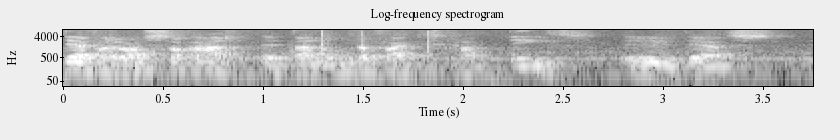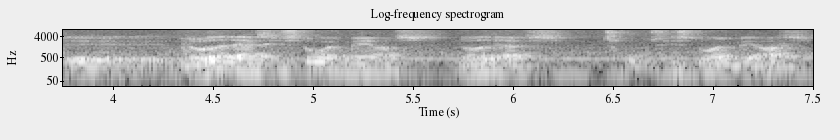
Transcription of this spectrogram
derfor er det også så rart, at der er nogen, der faktisk har delt øh, deres, øh, noget af deres historie med os, noget af deres troshistorie med os,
